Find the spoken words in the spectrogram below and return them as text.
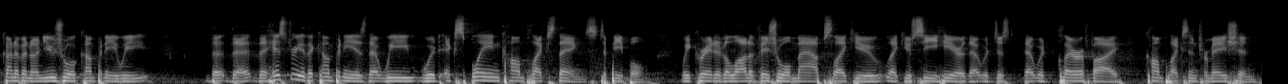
kind of an unusual company. We, the, the, the history of the company is that we would explain complex things to people we created a lot of visual maps like you like you see here that would just that would clarify complex information.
